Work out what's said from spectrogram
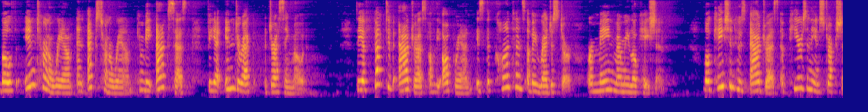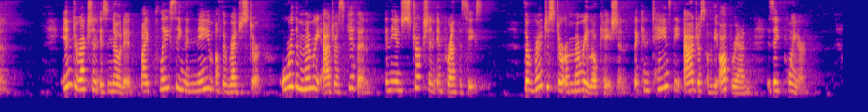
Both internal RAM and external RAM can be accessed via indirect addressing mode. The effective address of the operand is the contents of a register or main memory location, location whose address appears in the instruction. Indirection is noted by placing the name of the register or the memory address given in the instruction in parentheses. The register or memory location that contains the address of the operand is a pointer.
